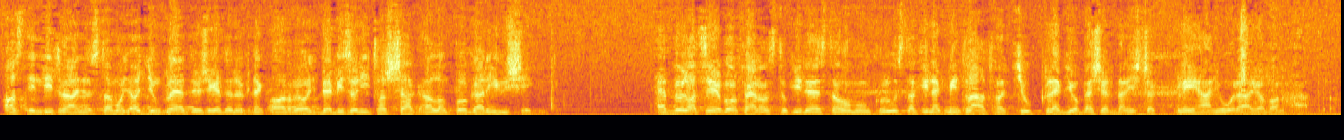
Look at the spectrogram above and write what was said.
Azt indítványoztam, hogy adjunk lehetőséget önöknek arra, hogy bebizonyíthassák állampolgári hűségüket. Ebből a célból felhoztuk ide ezt a homunkuluszt, akinek, mint láthatjuk, legjobb esetben is csak néhány órája van hátra.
